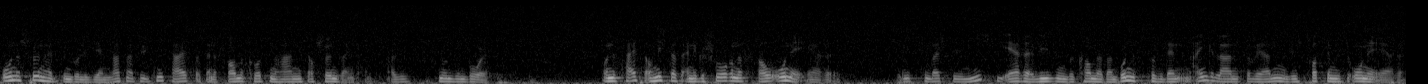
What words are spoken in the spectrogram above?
ohne Schönheit symbolisieren, was natürlich nicht heißt, dass eine Frau mit kurzen Haaren nicht auch schön sein kann. Also es ist nur ein Symbol. Und es heißt auch nicht, dass eine geschorene Frau ohne Ehre ist. Wenn ich zum Beispiel nicht die Ehre erwiesen bekomme, beim Bundespräsidenten eingeladen zu werden, bin ich trotzdem nicht ohne Ehre.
